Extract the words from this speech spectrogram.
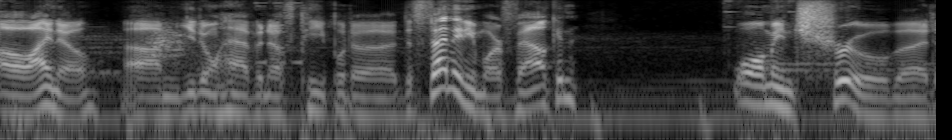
Oh, I know. Um, you don't have enough people to defend anymore, Falcon. Well, I mean, true, but...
